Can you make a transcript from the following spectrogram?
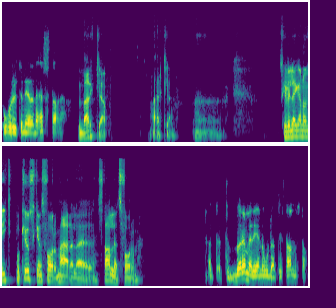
orutinerade hästar. Verkligen. Verkligen. Eh, Ska vi lägga någon vikt på kuskens form här eller stallets form? Att, börja med renodlad distans då.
